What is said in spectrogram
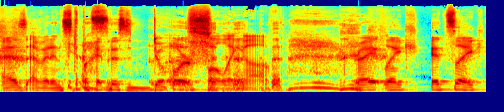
as evidenced by this door falling off. Right? Like it's like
